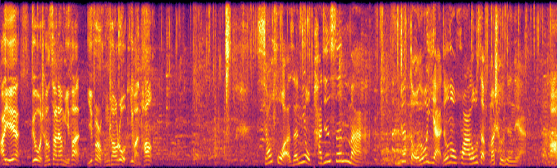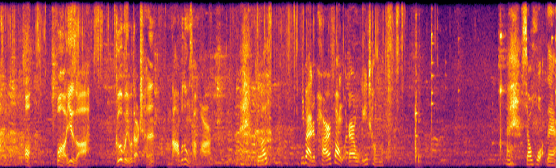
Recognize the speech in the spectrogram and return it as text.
阿姨，给我盛三两米饭，一份红烧肉，一碗汤。小伙子，你有帕金森吧？你这抖得我眼睛都花了，我怎么盛进去？啊？哦，不好意思啊，胳膊有点沉，拿不动餐盘。哎，得了，你把这盘放我这儿，我给你盛吧。哎，小伙子呀，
